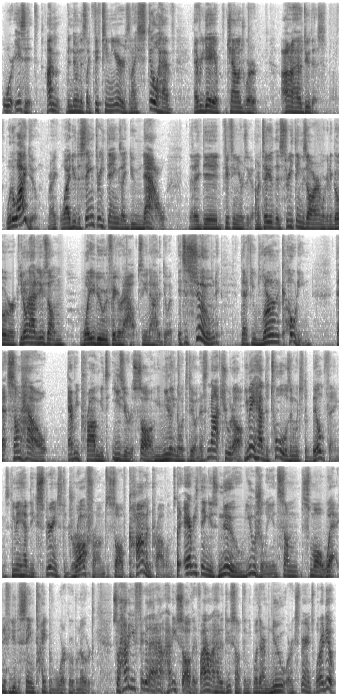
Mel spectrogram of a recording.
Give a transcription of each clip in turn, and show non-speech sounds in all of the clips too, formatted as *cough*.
Or is it? I've been doing this like 15 years and I still have every day a challenge where I don't know how to do this. What do I do? Right? Well, I do the same three things I do now that I did 15 years ago. I'm to tell you what those three things are, and we're to go over if you don't know how to do something, what do you do to figure it out so you know how to do it? It's assumed that if you learn coding, that somehow every problem gets easier to solve and you immediately know what to do. And that's not true at all. You may have the tools in which to build things, you may have the experience to draw from to solve common problems, but everything is new usually in some small way. And if you do the same type of work over and over. So, how do you figure that out? How do you solve it? If I don't know how to do something, whether I'm new or experienced, what do I do?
